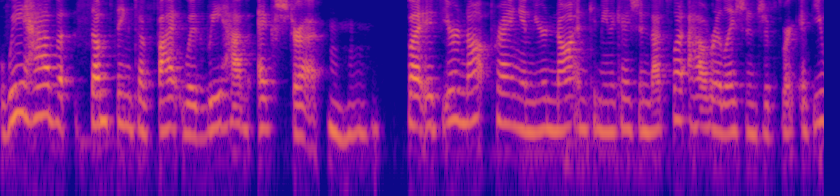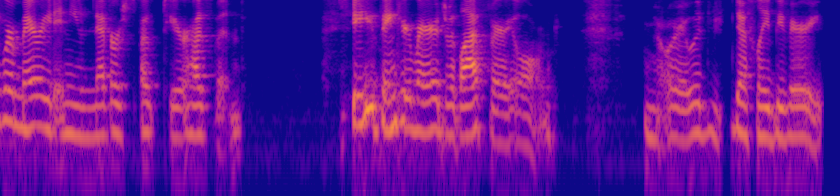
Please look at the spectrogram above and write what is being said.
we have something to fight with. We have extra. Mm-hmm. But if you're not praying and you're not in communication, that's what how relationships work. If you were married and you never spoke to your husband, do you think your marriage would last very long? Or it would definitely be very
